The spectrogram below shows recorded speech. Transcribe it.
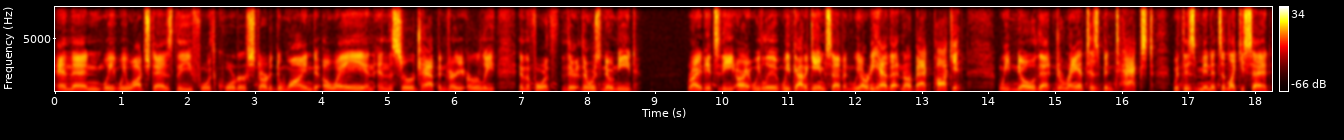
And then we, we watched as the fourth quarter started to wind away, and, and the surge happened very early in the fourth. There, there was no need, right? It's the all right. We live. We've got a game seven. We already have that in our back pocket. We know that Durant has been taxed with his minutes. And like you said,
